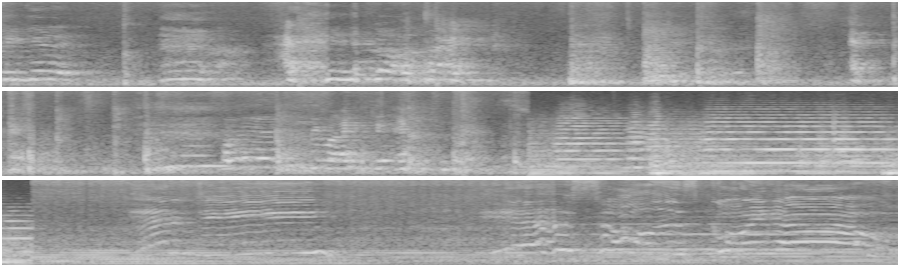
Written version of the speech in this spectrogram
I can get it. I know. I... My hand, my hand. Indy! The aerosol is going out!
